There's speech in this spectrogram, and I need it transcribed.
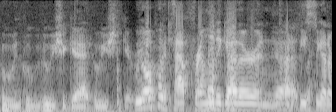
who who who you should get, who you should get. We all of. put It's- cap friendly together and Yeah, try to piece like- together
